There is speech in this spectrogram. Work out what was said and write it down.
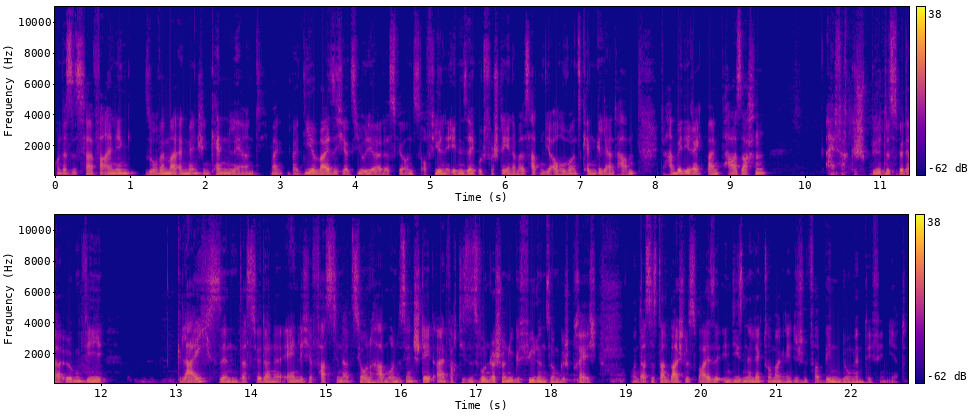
und das ist ja vor allen Dingen so, wenn man einen Menschen kennenlernt. Ich meine, bei dir weiß ich jetzt, Julia, dass wir uns auf vielen Ebenen sehr gut verstehen, aber das hatten wir auch, wo wir uns kennengelernt haben. Da haben wir direkt bei ein paar Sachen einfach gespürt, dass wir da irgendwie gleich sind, dass wir da eine ähnliche Faszination haben und es entsteht einfach dieses wunderschöne Gefühl in so einem Gespräch. Und das ist dann beispielsweise in diesen elektromagnetischen Verbindungen definiert.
